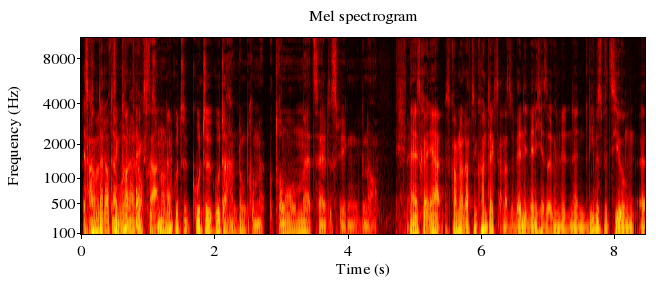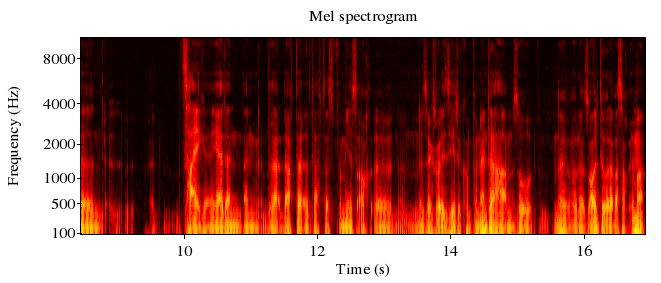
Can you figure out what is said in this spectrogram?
es kommt halt auf den halt Kontext halt auch, an. Ne? Eine gute, gute, gute Handlung drum, drumherum erzählt, deswegen, genau. Nein, es, ja, es kommt halt auf den Kontext an. Also wenn, wenn ich jetzt irgendeine Liebesbeziehung äh, zeige, ja, dann, dann darf, darf das von mir auch äh, eine sexualisierte Komponente haben, so, ne, oder sollte oder was auch immer.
